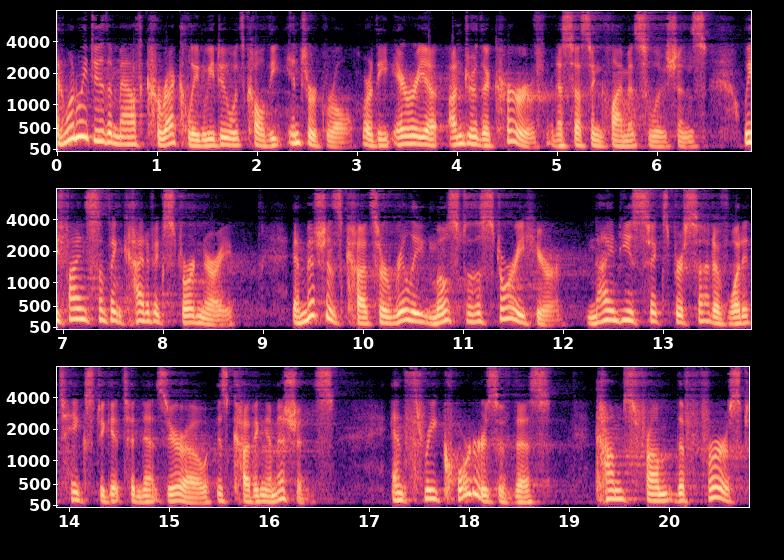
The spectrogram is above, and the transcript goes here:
And when we do the math correctly, and we do what's called the integral, or the area under the curve in assessing climate solutions, we find something kind of extraordinary. Emissions cuts are really most of the story here. 96% of what it takes to get to net zero is cutting emissions. And three quarters of this comes from the first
